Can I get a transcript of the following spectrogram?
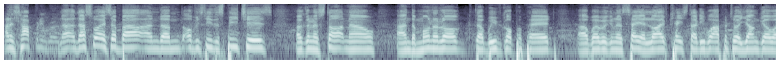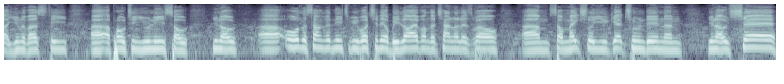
and it's happening, bro. That's what it's about, and um, obviously the speeches are going to start now, and the monologue that we've got prepared, uh, where we're going to say a live case study, what happened to a young girl at university uh, approaching uni. So you know, Uh, all the sanghas need to be watching it. It'll be live on the channel as well. Um, so make sure you get tuned in and you know share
